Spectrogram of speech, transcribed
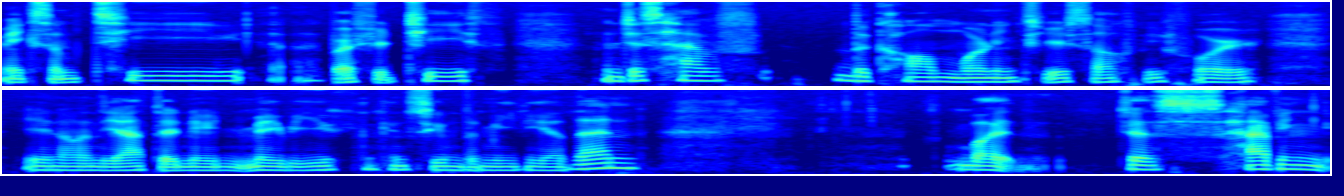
make some tea uh, brush your teeth and just have the calm morning to yourself before you know in the afternoon. Maybe you can consume the media then. But just having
